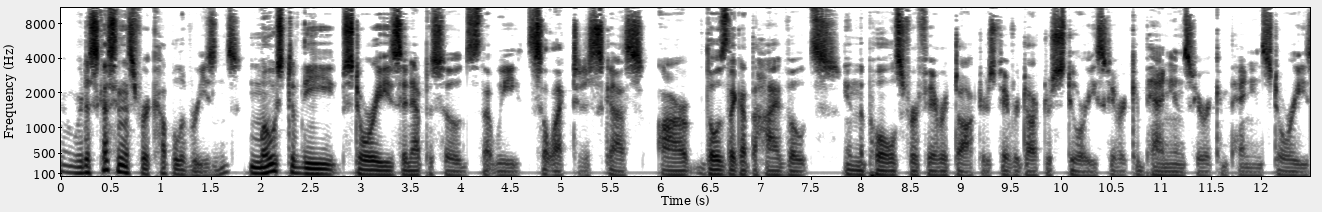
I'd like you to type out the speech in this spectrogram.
We're discussing this for a couple of reasons. Most of the stories and episodes that we select to discuss are those that got the high votes in the polls for favorite doctors, favorite doctor stories, favorite companions, favorite companion stories.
